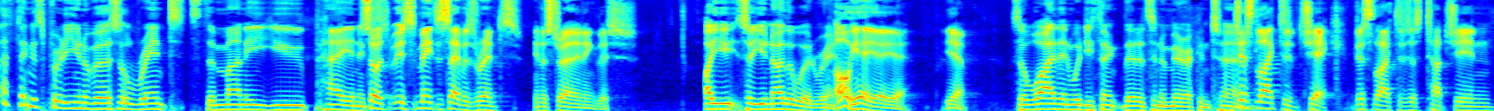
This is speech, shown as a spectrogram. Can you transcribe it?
I think it's pretty universal. Rent, it's the money you pay. In ex- So it's, it means the same as rent in Australian English. oh, you, so you know the word rent. Oh yeah, yeah, yeah, yeah. So why then would you think that it's an American term? Just like to check. Just like to just touch in,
